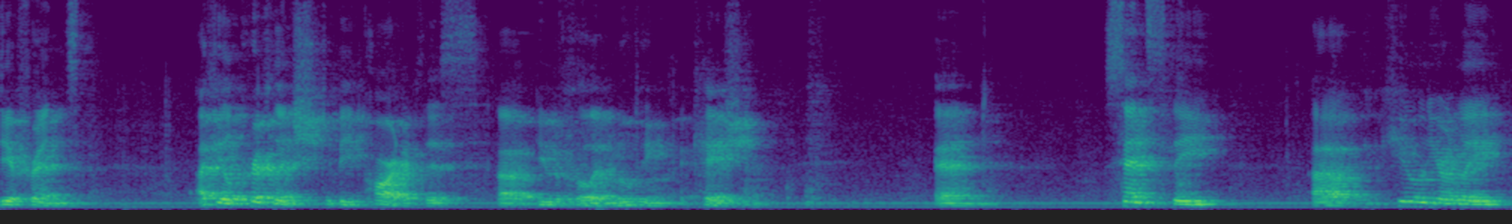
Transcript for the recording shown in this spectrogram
Dear friends, I feel privileged to be part of this uh, beautiful and moving occasion. And sense the uh, peculiarly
